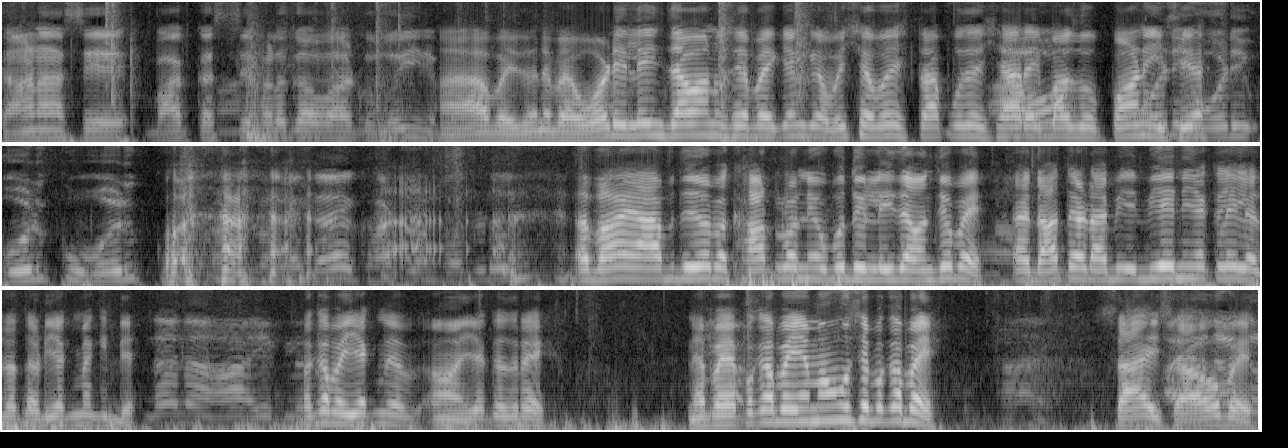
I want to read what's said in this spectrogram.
ધાણા છે બાકસ છે હળગાવવા હાટું જોઈને હા ભાઈ જો ને ભાઈ ઓડી લઈને જવાનું છે ભાઈ કેમ કે વૈસે વૈસ ટાપુ છે ચારે બાજુ પાણી છે. ઓડી ઓડકું ઓડકું. ભાઈ આ બધું હવે ખાટલો ને એવું બધું લઈ જવાનું છે ભાઈ. આ દાંતડા બે બે ની એક લઈ લે દાંતડી એક મેકી દે. ના ના હા એક પકા ભાઈ એક ને હા એક જ રાખ. ને ભાઈ પકા ભાઈ એમાં શું છે પકા ભાઈ સાઈ સાઓ ભાઈ.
